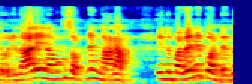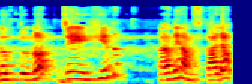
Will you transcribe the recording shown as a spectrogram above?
ഇല്ലാത്ത ഒരു നാളെ നമുക്ക് സ്വപ്നം കാണാം എന്ന് പറഞ്ഞുകൊണ്ട് നിർത്തുന്നു. ജയ് ഹിന്ദ്. നന്ദി നമസ്കാരം.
